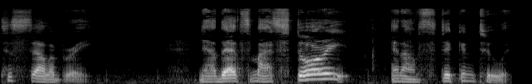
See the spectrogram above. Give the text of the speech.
to celebrate? Now that's my story, and I'm sticking to it.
